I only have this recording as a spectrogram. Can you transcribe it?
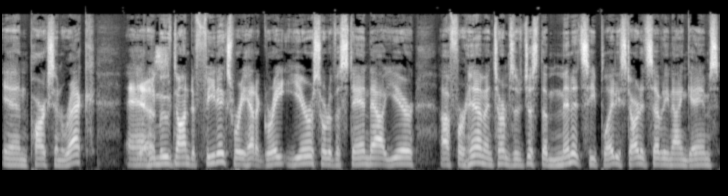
in Parks and Rec and yes. he moved on to Phoenix, where he had a great year, sort of a standout year uh, for him in terms of just the minutes he played. He started 79 games,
